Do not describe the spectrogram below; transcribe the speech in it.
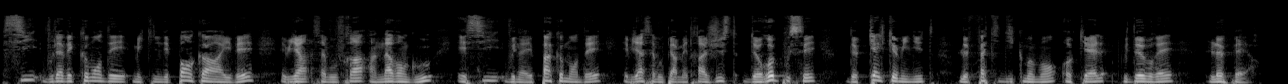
Si vous l'avez commandé mais qu'il n'est pas encore arrivé, eh bien, ça vous fera un avant-goût, et si vous n'avez pas commandé, eh bien, ça vous permettra juste de repousser de quelques minutes le fatidique moment auquel vous devrez le faire.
